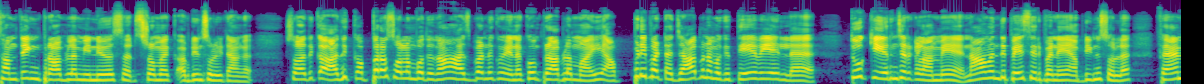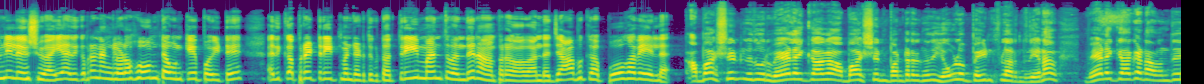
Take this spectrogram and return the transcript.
Something problem in use stomach அப்படின்னு சொல்லிட்டாங்க. ஸோ அதுக்கு அதுக்கப்புறம் சொல்லும்போது தான் ஹஸ்பண்டுக்கும் எனக்கும் ப்ராப்ளம் ஆகி அப்படிப்பட்ட ஜாப் நமக்கு தேவையே இல்லை. தூக்கி எரிஞ்சிருக்கலாமே நான் வந்து பேசியிருப்பேனே அப்படின்னு சொல்ல ஃபேமிலியில் இஷ்யூ ஆகி அதுக்கப்புறம் எங்களோட ஹோம் டவுனுக்கே போயிட்டு அதுக்கப்புறம் ட்ரீட்மெண்ட் எடுத்துக்கிட்டோம். த்ரீ மந்த் வந்து நான் அப்புறம் அந்த ஜாபுக்கு போகவே இல்லை. அபார்ஷன்ங்கிறது ஒரு வேலைக்காக அபார்ஷன் பண்ணுறதுங்கிறது எவ்வளோ பெயின்ஃபுல்லாக இருந்தது. ஏன்னா வேலைக்காக நான் வந்து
